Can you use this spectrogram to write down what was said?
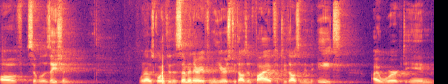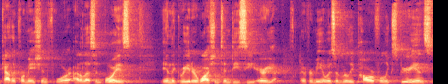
of civilization. When I was going through the seminary from the years 2005 to 2008, I worked in Catholic formation for adolescent boys in the greater Washington, D.C. area. And for me, it was a really powerful experience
